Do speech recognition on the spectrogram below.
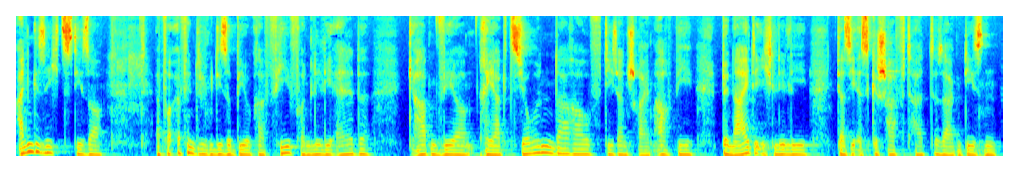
Angesichts dieser Veröffentlichung dieser Biografie von Lilly Elbe haben wir Reaktionen darauf, die dann schreiben, ach, wie beneide ich Lilly, dass sie es geschafft hat, sagen, diesen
